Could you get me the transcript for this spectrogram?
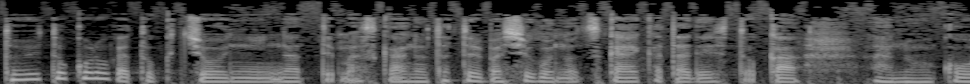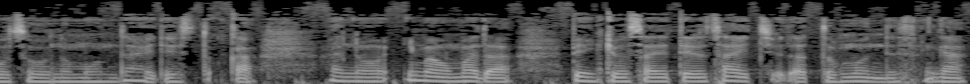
どういうところが特徴になってますか？あの例えば主語の使い方ですとかあの構造の問題ですとかあの今もまだ勉強されている最中だと思うんですが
